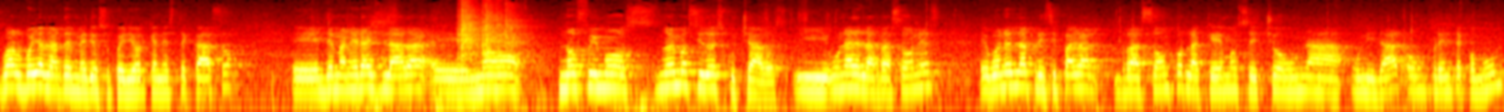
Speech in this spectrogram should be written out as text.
bueno, voy a hablar del medio superior, que en este caso, eh, de manera aislada, eh, no, no fuimos, no hemos sido escuchados. Y una de las razones, bueno, es la principal razón por la que hemos hecho una unidad o un frente común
